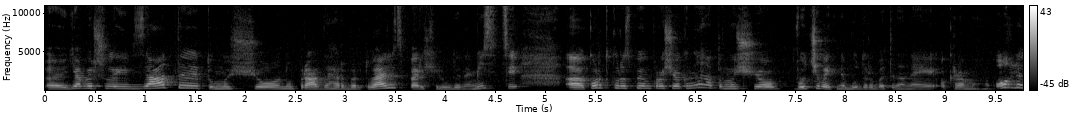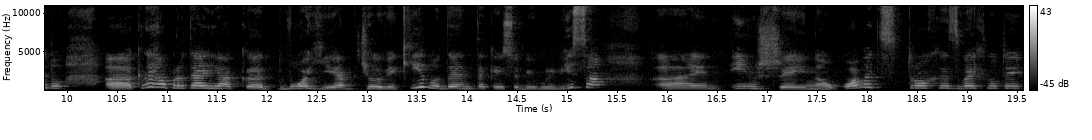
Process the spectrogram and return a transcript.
Е, Я вирішила її взяти, тому що, ну правда, Герберт Уельс, перші люди на місяці. Е, Коротко розповім про що книга, тому що, вочевидь, не буду робити на неї окремого огляду. Е, Книга про те, як двоє чоловіків, один такий собі гульвіса, інший науковець, трохи звихнутий,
